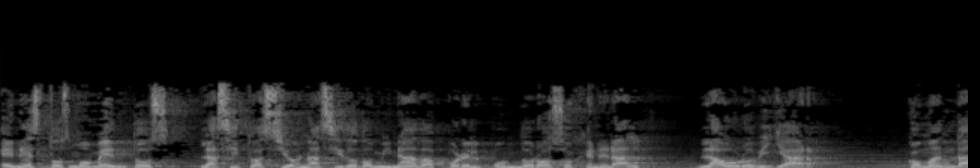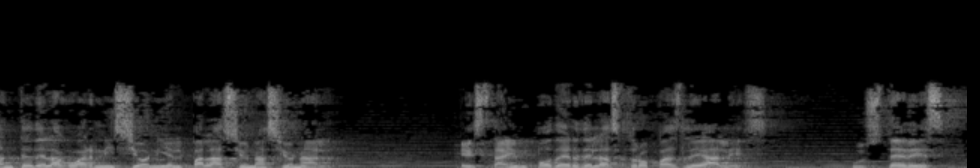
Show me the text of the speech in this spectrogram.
en estos momentos, la situación ha sido dominada por el ponderoso general Lauro Villar, comandante de la guarnición y el Palacio Nacional. Está en poder de las tropas leales. Ustedes,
